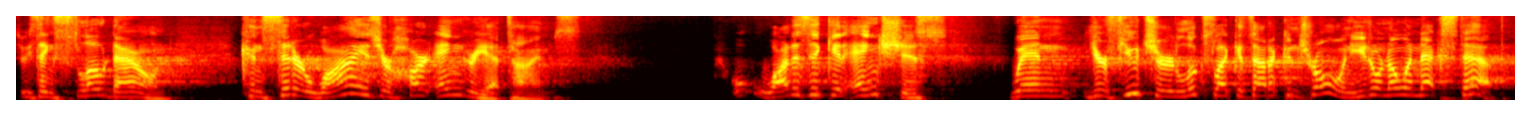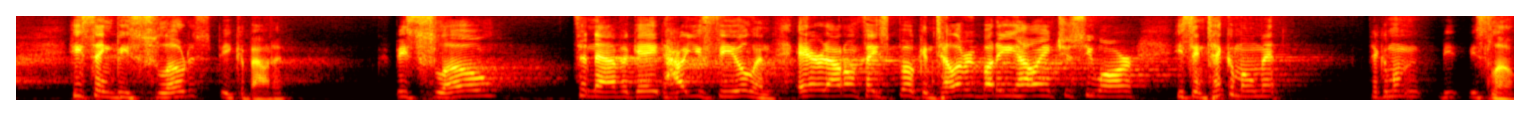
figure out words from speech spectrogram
So he's saying, slow down consider why is your heart angry at times? Why does it get anxious when your future looks like it's out of control and you don't know a next step? He's saying be slow to speak about it. Be slow to navigate how you feel and air it out on Facebook and tell everybody how anxious you are. He's saying take a moment, take a moment, be, be slow.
